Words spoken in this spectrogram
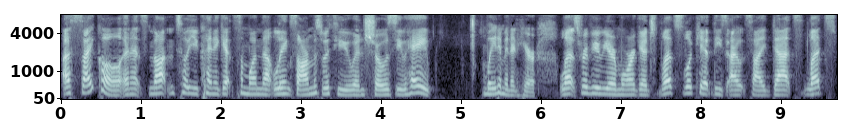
a cycle. And it's not until you kind of get someone that links arms with you and shows you, Hey, wait a minute here. Let's review your mortgage. Let's look at these outside debts. Let's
